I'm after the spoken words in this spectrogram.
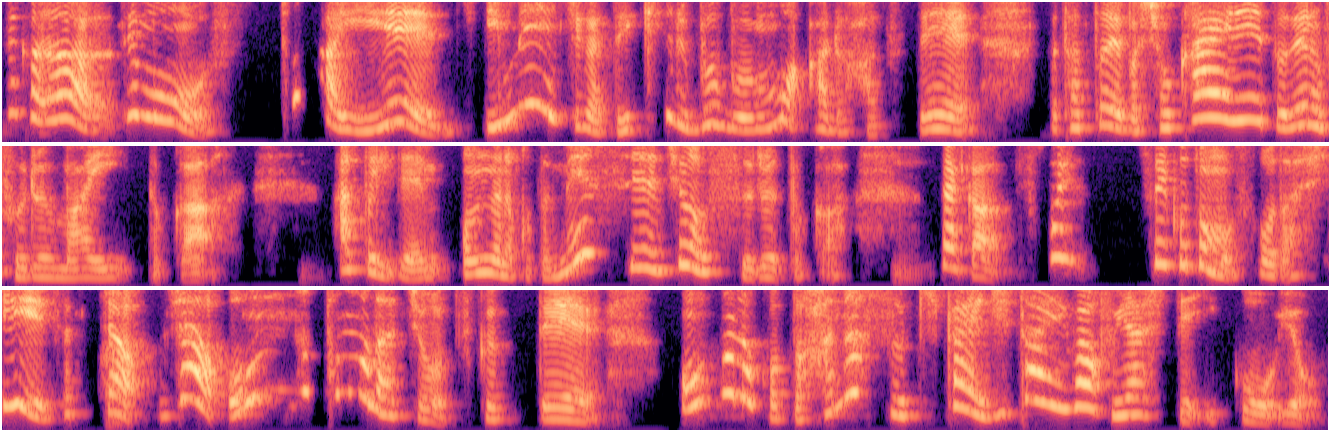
だから、でも、とはいえ、イメージができる部分もあるはずで、例えば初回デートでの振る舞いとか、アプリで女の子とメッセージをするとかうん、なんか、そういう、そういうこともそうだし、じゃ、じゃあ、じゃあ、女友達を作って、女の子と話す機会自体は増やしていこうよ。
